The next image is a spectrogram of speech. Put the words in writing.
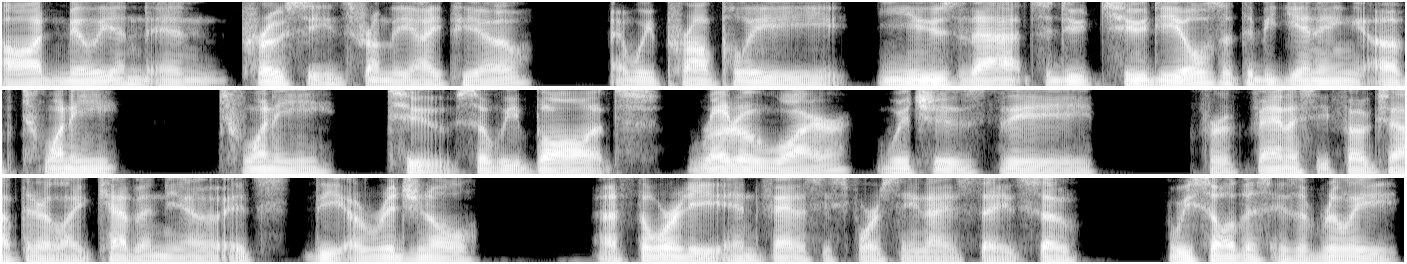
odd million in proceeds from the IPO. And we promptly used that to do two deals at the beginning of 2022. So we bought RotoWire, which is the, for fantasy folks out there like Kevin, you know, it's the original authority in fantasy sports in the United States. So we saw this as a really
